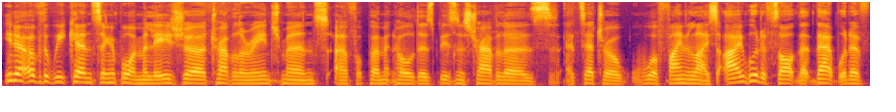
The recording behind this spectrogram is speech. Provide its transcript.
You know, over the weekend, Singapore and Malaysia travel arrangements uh, for permit holders, business travelers, etc., were finalized. I would have thought that that would have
